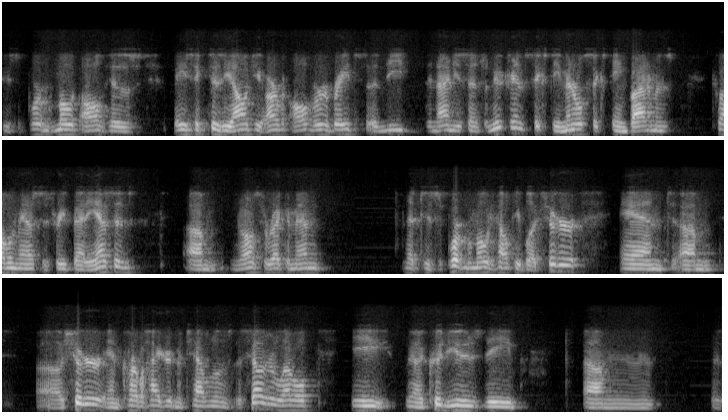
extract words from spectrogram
to support and promote all his basic physiology. All vertebrates uh, need the 90 essential nutrients, 16 minerals, 16 vitamins, 12 amino acids, 3 fatty acids. Um, we also recommend to support and promote healthy blood sugar and um, uh, sugar and carbohydrate metabolism at the cellular level, he uh, could use the, um, the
